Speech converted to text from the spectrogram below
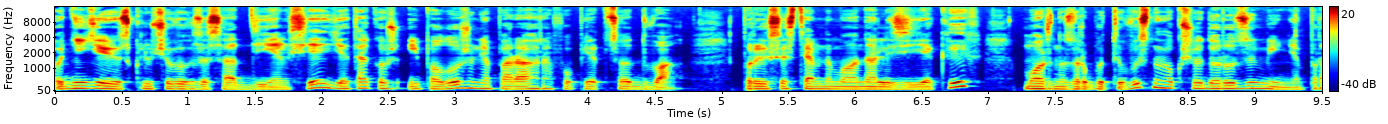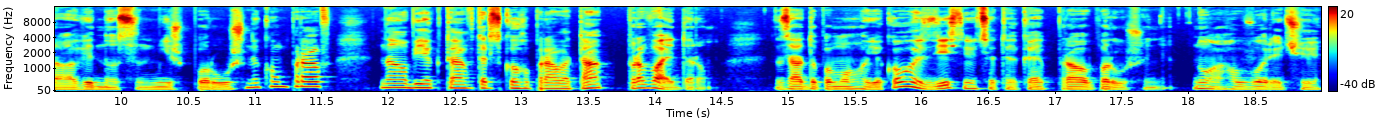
Однією з ключових засад DMCA є також і положення параграфу 502, при системному аналізі яких можна зробити висновок щодо розуміння правовідносин між порушником прав на об'єкт авторського права та провайдером, за допомогою якого здійснюється таке правопорушення. Ну а говорячи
